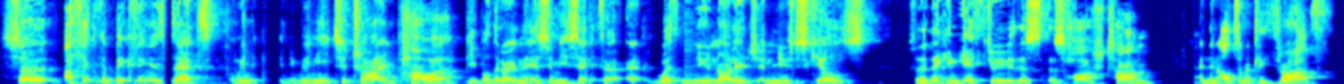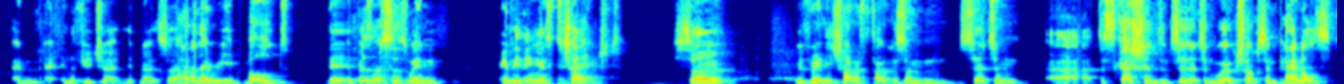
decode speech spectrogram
So I think the big thing is that we we need to try empower people that are in the SME sector uh, with new knowledge and new skills, so that they can get through this this harsh time and then ultimately thrive and in the future. You know, so how do they rebuild their businesses when everything has changed? So we've really tried to focus on certain uh, discussions and certain workshops and panels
